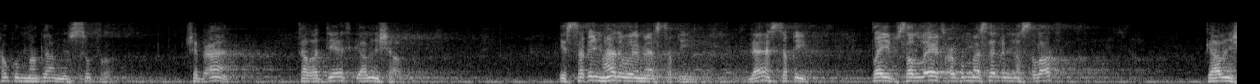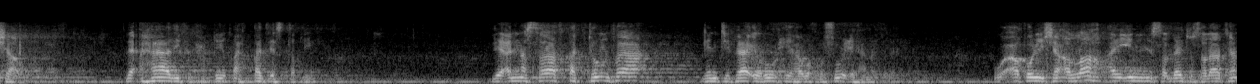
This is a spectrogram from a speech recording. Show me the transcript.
حكم ما قام من السفرة. شبعان. تغديت؟ قال إن شاء الله. يستقيم هذا ولا ما يستقيم؟ لا يستقيم. طيب صليت عقب ما سلم من الصلاة؟ قال إن شاء الله. لا هذه في الحقيقة قد يستقيم. لأن الصلاة قد تنفع لانتفاء روحها وخشوعها مثلا. وأقول إن شاء الله أي إني صليت صلاة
